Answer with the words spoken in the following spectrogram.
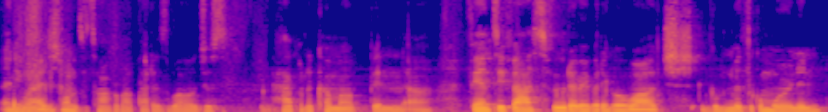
Anyway, I just wanted to talk about that as well. It just happened to come up in uh, fancy fast food. Everybody go watch Good Mythical Morning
